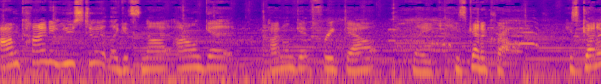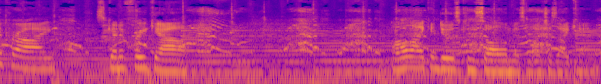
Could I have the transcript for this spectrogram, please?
I'm kind of used to it. Like it's not, I don't get, I don't get freaked out. Like he's going to cry. He's going to cry. He's going to freak out. All I can do is console him as much as I can.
